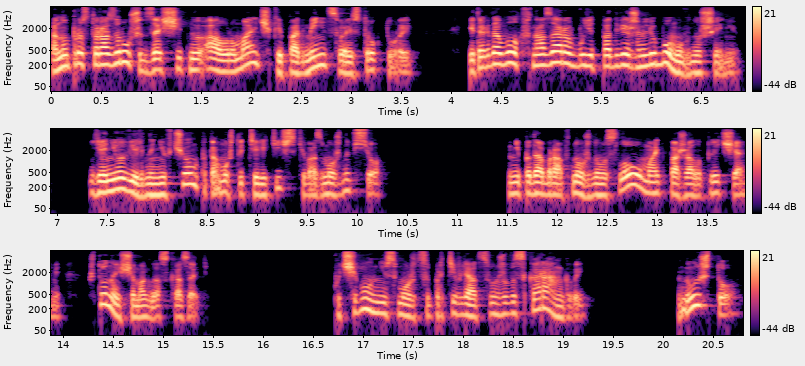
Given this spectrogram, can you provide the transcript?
Оно просто разрушит защитную ауру мальчика и подменит своей структурой. И тогда Волхов-Назаров будет подвержен любому внушению. Я не уверена ни в чем, потому что теоретически возможно все. Не подобрав нужного слова, мать пожала плечами. Что она еще могла сказать? Почему он не сможет сопротивляться? Он же высокоранговый. Ну и что?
